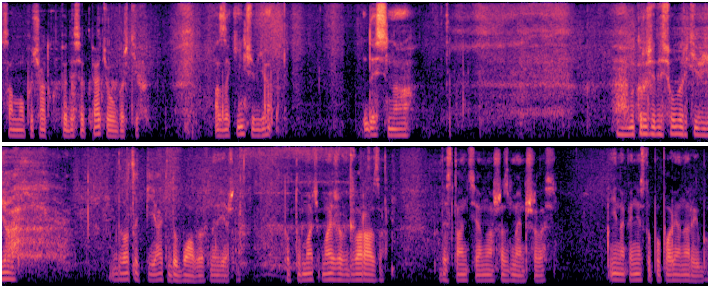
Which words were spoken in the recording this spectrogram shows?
з самого початку 55 обертів, а закінчив я десь на. Ну, коротше, десь обертів я 25 додав, мабуть. Тобто май- майже в два рази дистанція наша зменшилась. І наконець-то попав я на рибу.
